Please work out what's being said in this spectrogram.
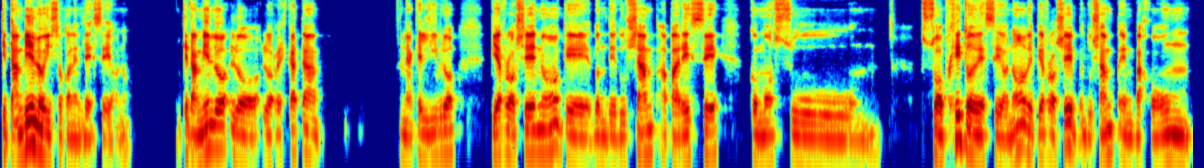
que también lo hizo con el deseo, ¿no? Que también lo, lo, lo rescata en aquel libro Pierre Roger. Que, donde Duchamp aparece como su su objeto de deseo, ¿no? De Pierre Roger, Duchamp en, bajo un,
